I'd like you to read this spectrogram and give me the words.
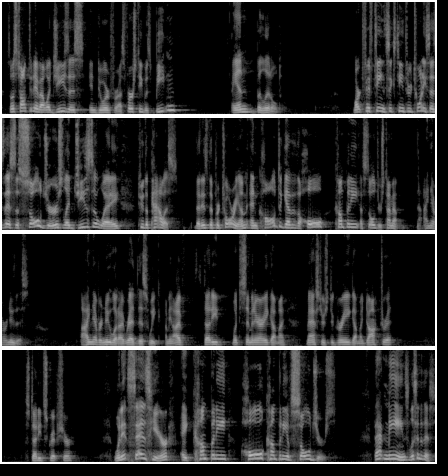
So let's talk today about what Jesus endured for us. First, he was beaten and belittled. Mark 15, 16 through 20 says this The soldiers led Jesus away to the palace. that is the praetorium, and called together the whole company of soldiers. Time out. I never knew this. I never knew what I read this week. I mean, I've studied, went to seminary, got my master's degree, got my doctorate, studied scripture. When it says here, a company, whole company of soldiers, that means, listen to this,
